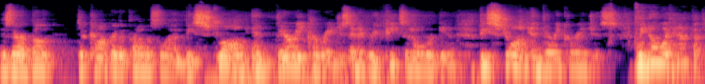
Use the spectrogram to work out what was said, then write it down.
as they're about to conquer the promised land, be strong and very courageous. And it repeats it over again. Be strong and very courageous. We know what happened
